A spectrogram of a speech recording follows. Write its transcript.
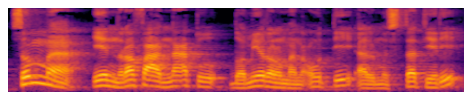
Summa in rafa'an na'tu dhamiral man'uti al-mustatiri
